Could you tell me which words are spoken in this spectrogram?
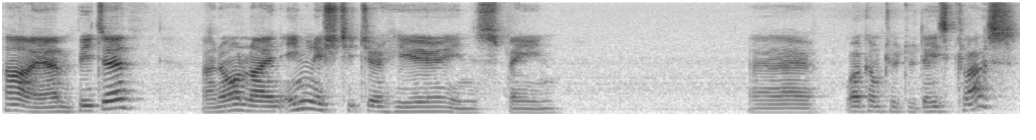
Hi, I'm Peter, an online English teacher here in Spain. Uh, welcome to today's class.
